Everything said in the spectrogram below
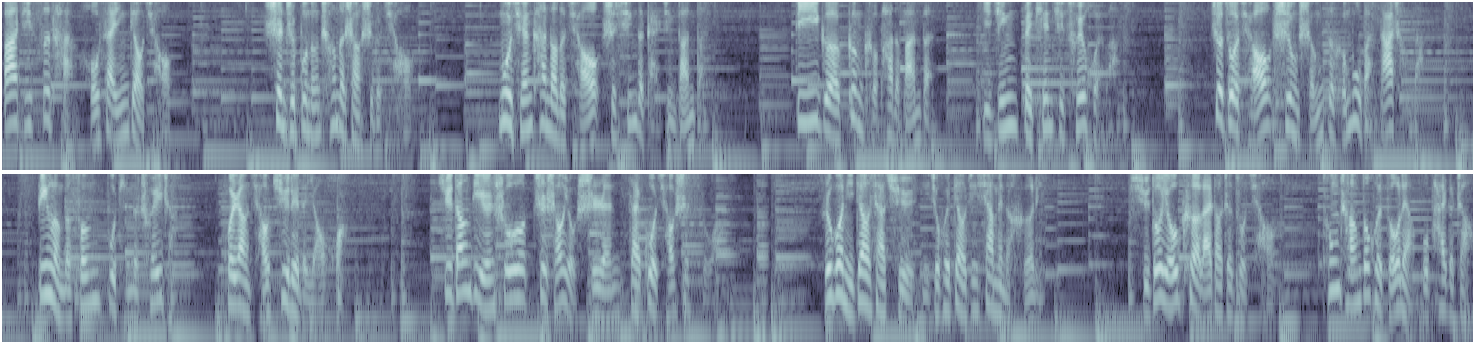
巴基斯坦侯赛因吊桥甚至不能称得上是个桥。目前看到的桥是新的改进版本。第一个更可怕的版本已经被天气摧毁了。这座桥是用绳子和木板搭成的，冰冷的风不停地吹着，会让桥剧烈的摇晃。据当地人说，至少有十人在过桥时死亡。如果你掉下去，你就会掉进下面的河里。许多游客来到这座桥，通常都会走两步拍个照，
